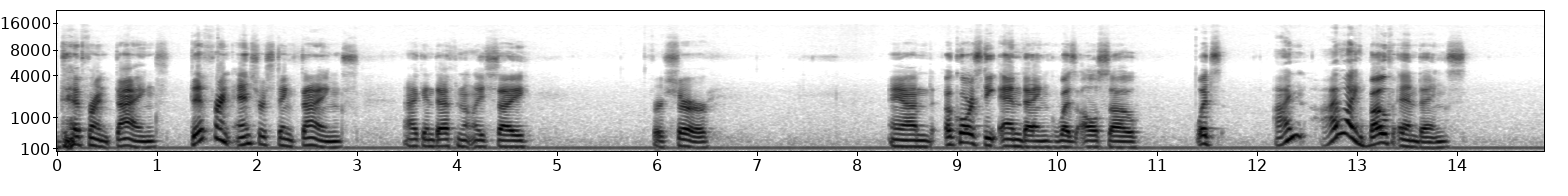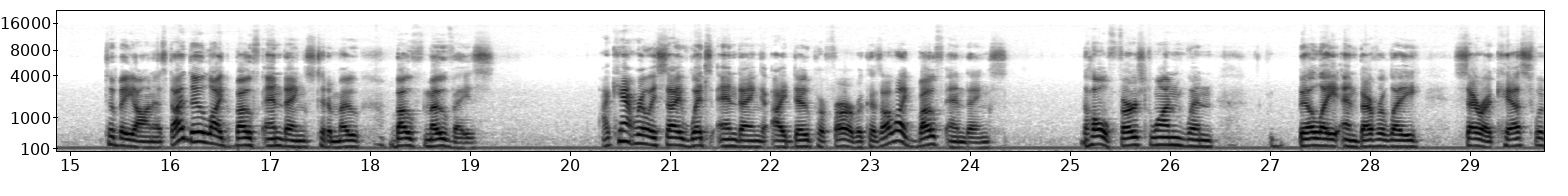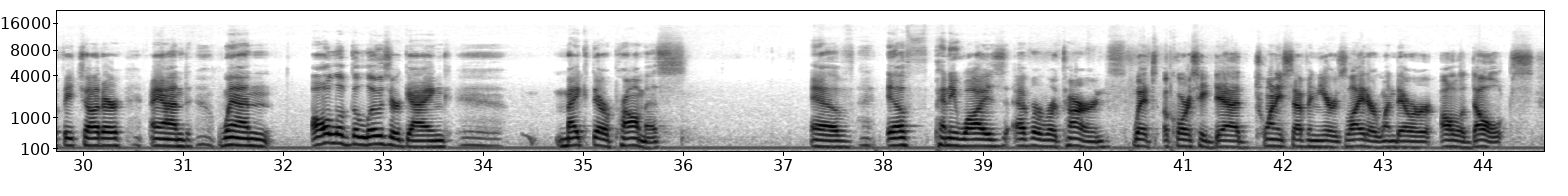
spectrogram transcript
different things, different interesting things. I can definitely say for sure. And of course, the ending was also, what's I I like both endings. To be honest, I do like both endings to the mo both movies. I can't really say which ending I do prefer because I like both endings the whole first one when Billy and Beverly Sarah kiss with each other, and when all of the loser gang make their promise of if Pennywise ever returns, which of course he did 27 years later when they were all adults,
